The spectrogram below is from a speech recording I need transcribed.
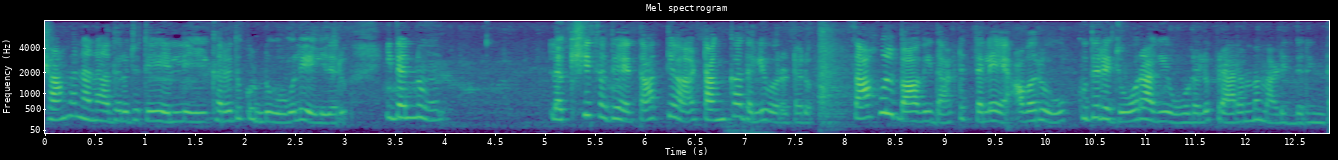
ಶಾಮನನಾದರ ಜೊತೆಯಲ್ಲಿ ಕರೆದುಕೊಂಡು ಹೋಗಲು ಹೇಳಿದರು. ಇದನ್ನು ಲಕ್ಷಿಸದೆ ತಾತ್ಯ ಟಂಕದಲ್ಲಿ ಹೊರಟರು. ಸಾಹುಲ್ ಬಾವಿ ದಾಟುತ್ತಲೇ ಅವರು ಕುದುರೆ ಜೋರಾಗಿ ಓಡಲು ಪ್ರಾರಂಭ ಮಾಡಿದ್ದರಿಂದ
